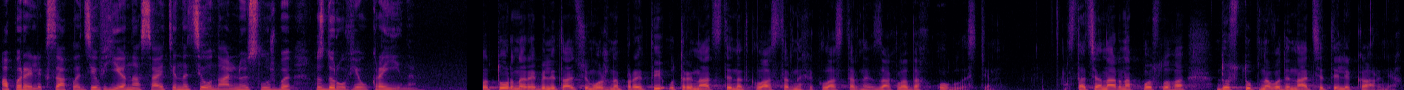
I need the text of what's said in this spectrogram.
А перелік закладів є на сайті Національної служби здоров'я України. Амбулаторну реабілітацію можна пройти у 13 надкластерних і кластерних закладах області. Стаціонарна послуга доступна в 11 лікарнях.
